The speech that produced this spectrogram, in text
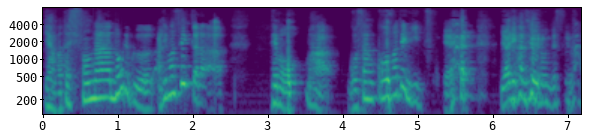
いや、私そんな能力ありませんから、でも、まあ、ご参考までに、つって、やり始めるんですけど。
